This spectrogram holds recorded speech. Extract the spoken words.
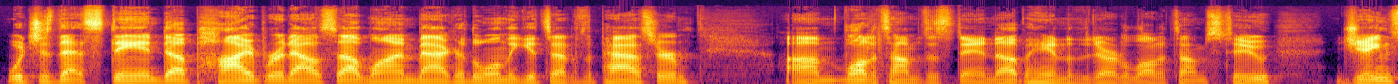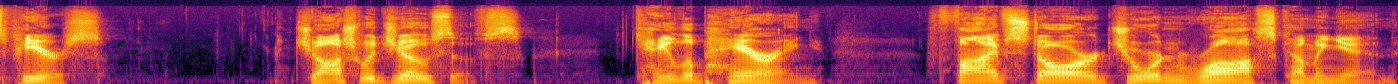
which is that stand-up hybrid outside linebacker, the one that gets out of the passer. Um, a lot of times it's stand up, hand in the dirt. A lot of times too. James Pearce, Joshua Josephs, Caleb Herring, five-star Jordan Ross coming in,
